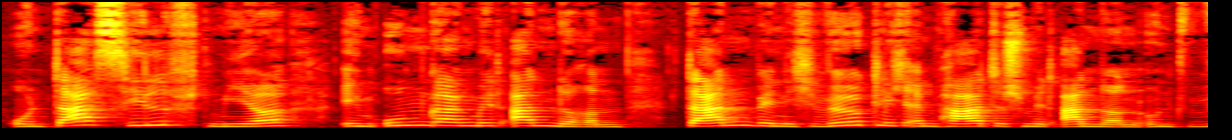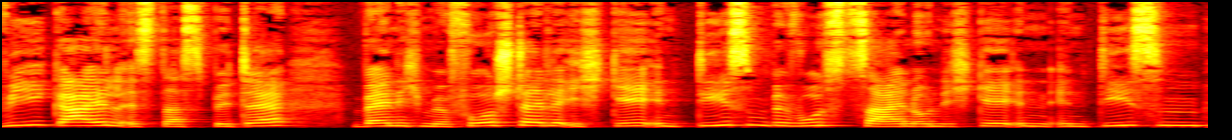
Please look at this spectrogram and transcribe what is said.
Und das hilft mir im Umgang mit anderen. Dann bin ich wirklich empathisch mit anderen. Und wie geil ist das bitte, wenn ich mir vorstelle, ich gehe in diesem Bewusstsein und ich gehe in, in, diesem,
